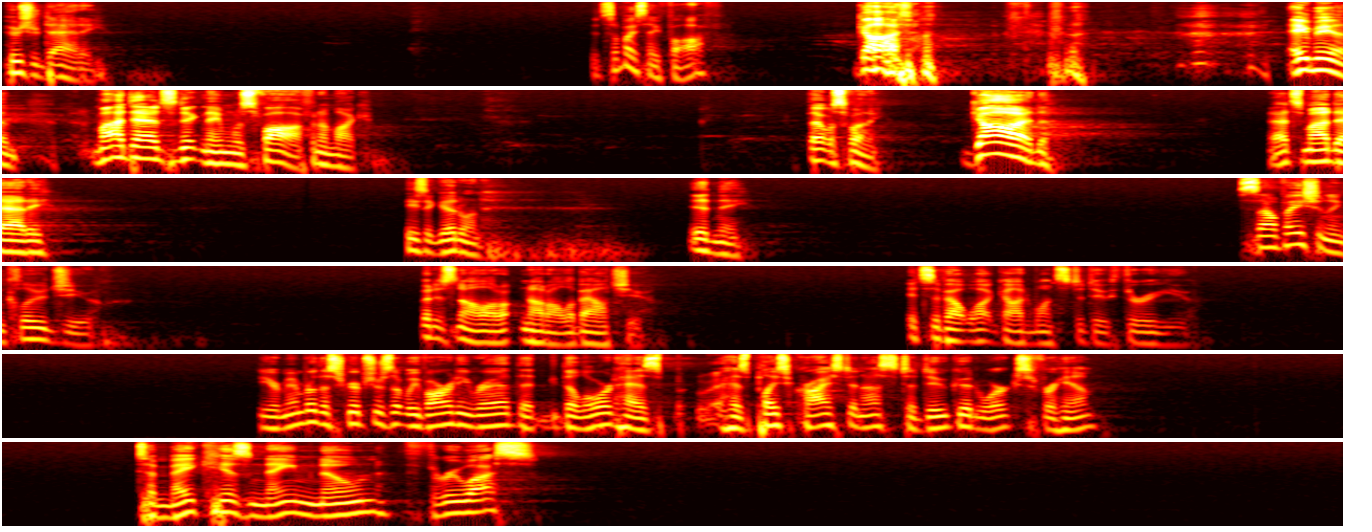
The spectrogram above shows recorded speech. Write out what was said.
Who's your daddy? Did somebody say Foff? God. Amen. My dad's nickname was Foff, and I'm like, that was funny. God. That's my daddy. He's a good one, isn't he? Salvation includes you, but it's not, not all about you. It's about what God wants to do through you. Do you remember the scriptures that we've already read that the Lord has, has placed Christ in us to do good works for Him? To make His name known through us?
